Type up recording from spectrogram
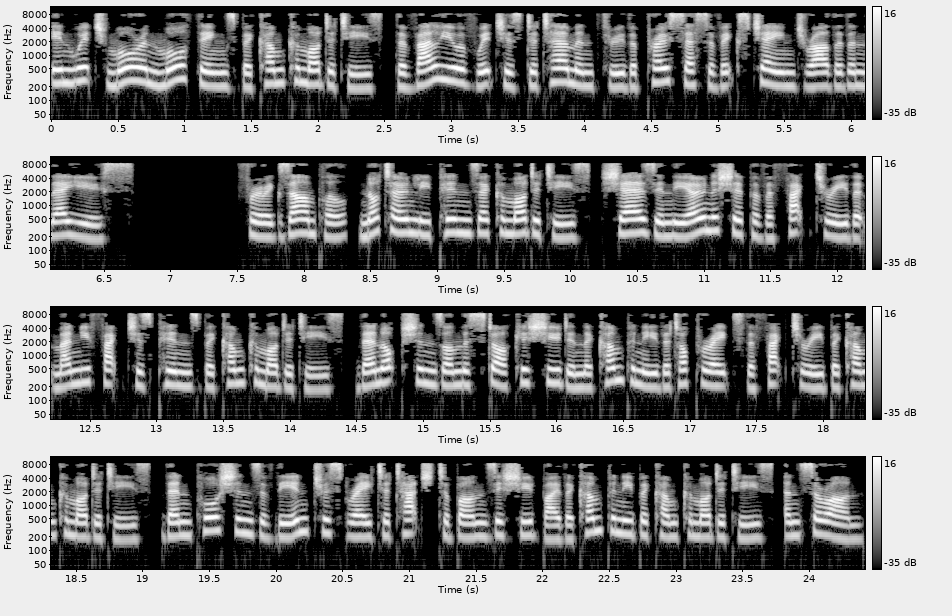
in which more and more things become commodities, the value of which is determined through the process of exchange rather than their use. For example, not only pins are commodities, shares in the ownership of a factory that manufactures pins become commodities, then options on the stock issued in the company that operates the factory become commodities, then portions of the interest rate attached to bonds issued by the company become commodities, and so on.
